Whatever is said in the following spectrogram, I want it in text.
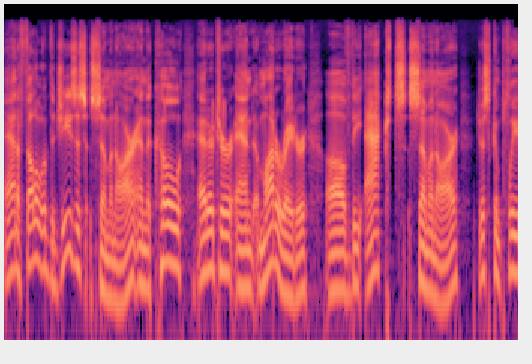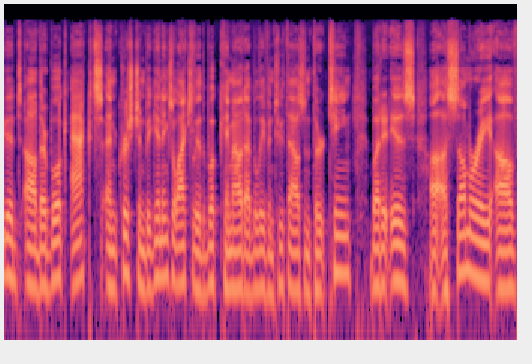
and a fellow of the Jesus Seminar and the co editor and moderator of the Acts Seminar. Just completed uh, their book, Acts and Christian Beginnings. Well, actually, the book came out, I believe, in 2013, but it is uh, a summary of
